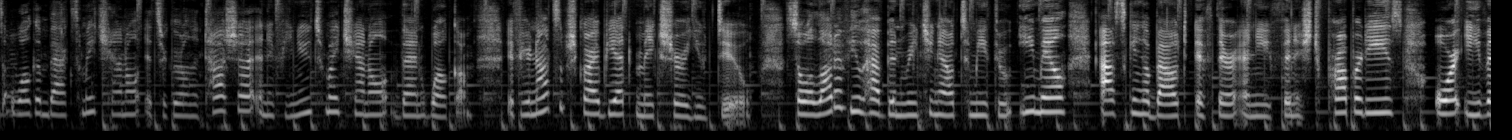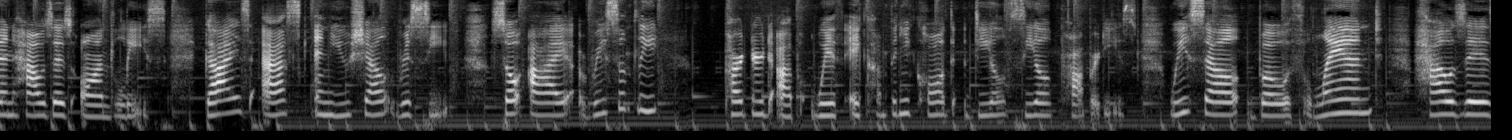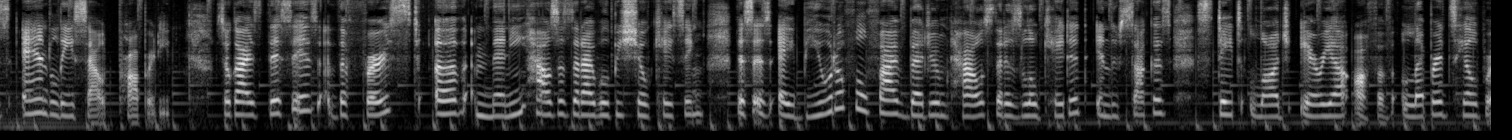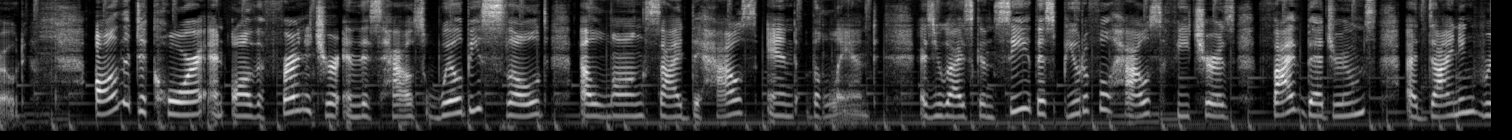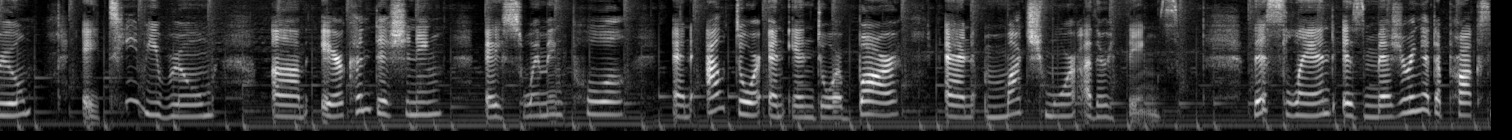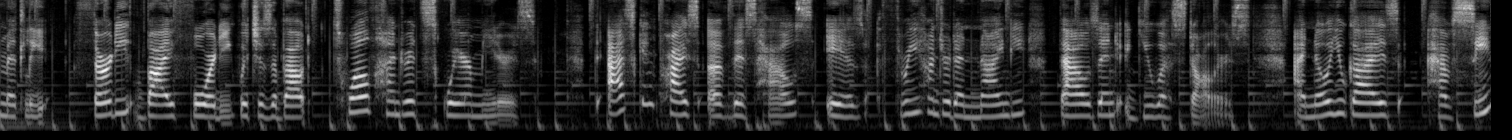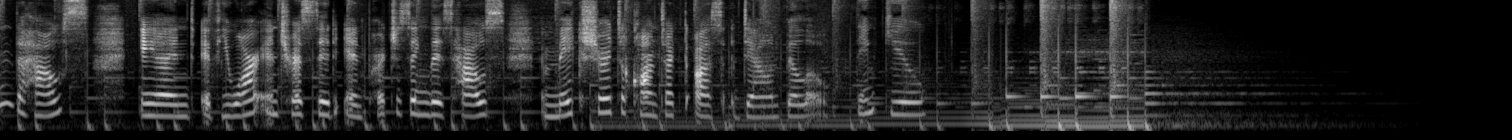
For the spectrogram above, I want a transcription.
guys welcome back to my channel. It's your girl natasha and if you're new to my channel then welcome. If you're not subscribed yet make sure you do. So a lot of you have been reaching out to me through email asking about if there are any finished properties or even houses on lease. Guys ask and you shall receive. So i recently partnered up with a company called Deal Seal Properties. We sell both land, houses, and lease out property. So, guys, this is the first of many houses that I will be showcasing. This is a beautiful five bedroom house that is located in Lusaka's State Lodge area off of Leopards Hill Road. All the decor and all the furniture in this house will be sold alongside the house house and the land. As you guys can see, this beautiful house features five bedrooms, a dining room, a TV room, um, air conditioning, a swimming pool, an outdoor and indoor bar, and much more other things. This land is measuring at approximately 30 by 40, which is about 1200 square meters. The asking price of this house is 390,000 US dollars. I know you guys have seen the house and if you are interested in purchasing this house, make sure to contact us down below. Thank you.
